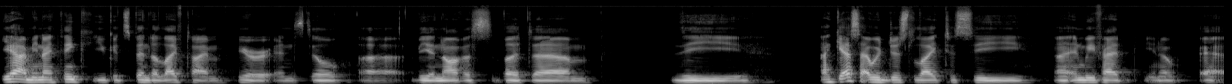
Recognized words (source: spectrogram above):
yeah, I mean, I think you could spend a lifetime here and still uh, be a novice. But um, the, I guess I would just like to see, uh, and we've had, you know, uh,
